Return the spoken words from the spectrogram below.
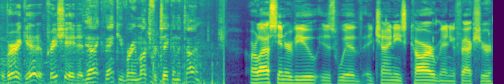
Well, very good. Appreciate it. Yeah, thank you very much for taking the time. Our last interview is with a Chinese car manufacturer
